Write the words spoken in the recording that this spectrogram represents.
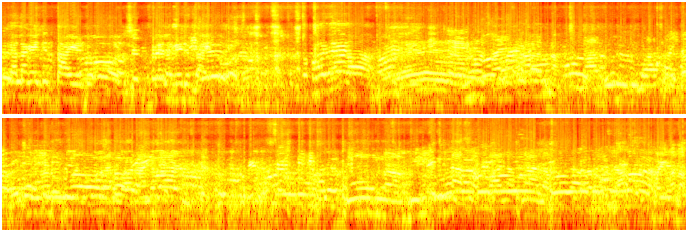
maglalagay din tayo doon. Maglalagay din tayo doon. Yung uh, binili na sa palang na May anak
